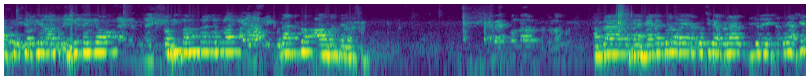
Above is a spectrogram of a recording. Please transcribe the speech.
আজকে চ্যাম্পিয়ন আমাদের দেশের থেকেও ট্রফি গ্রহণ করার জন্য উদাত্ত আহ্বান জানাচ্ছি। আমরা হ্যাঁ হ্যাঁ ভাই আমরা করছি আপনারা দুজনে একসাথে আসেন।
